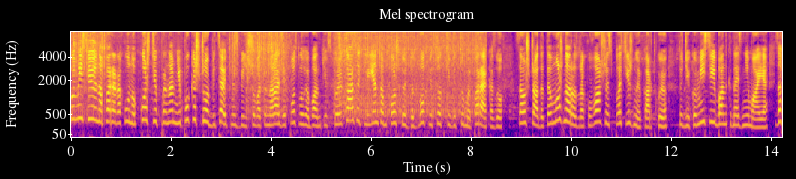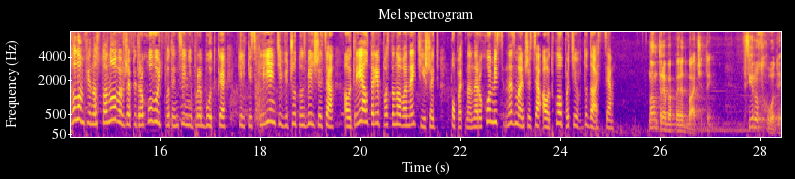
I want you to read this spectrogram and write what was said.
Комісію на перерахунок коштів принаймні поки що обіцяють не збільшувати. Наразі послуги банківської каси клієнтам коштують до 2% від суми переказу. Заощадити можна, розрахувавшись платіжною карткою. Тоді комісії банк не знімає. Загалом фінустанови вже підраховують потенційні прибутки. Кількість клієнтів відчутно збільшиться. А от ріелторів постанова не тішить. Попит на нерухомість не зменшиться, а от клопотів додасться. Нам треба передбачити всі розходи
